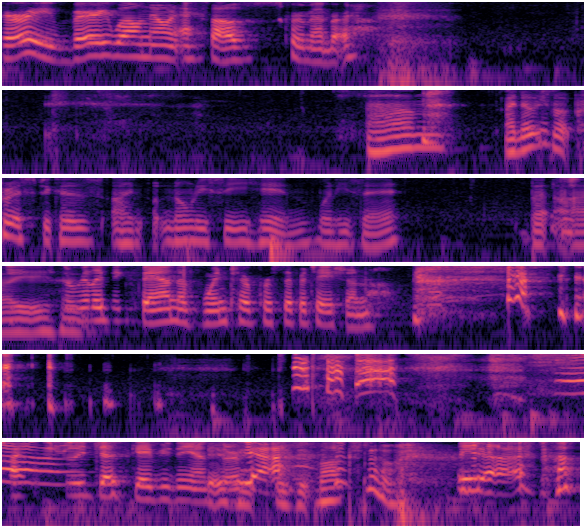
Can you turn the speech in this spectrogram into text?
very, very well known X Files crew member. Um, I know it's not Chris because I normally see him when he's there, but I. He's a really big fan of winter precipitation. I literally just gave you the Is answer. it, Yeah. is it Mark Snow? Yeah.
